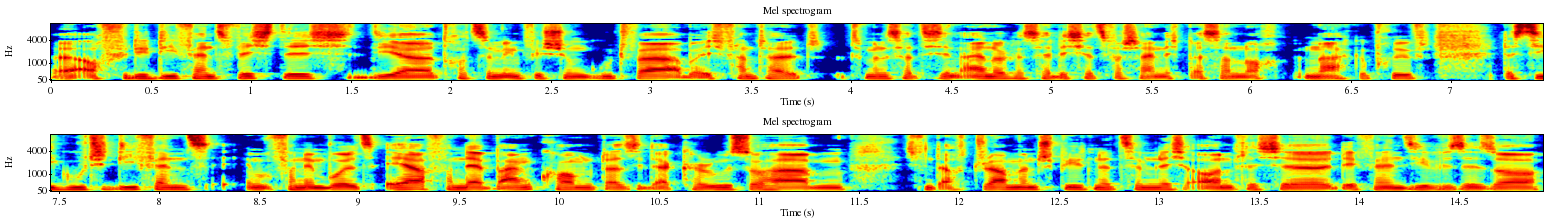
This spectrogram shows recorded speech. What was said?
Äh, auch für die Defense wichtig, die ja trotzdem irgendwie schon gut war, aber ich fand halt, zumindest hatte ich den Eindruck, das hätte ich jetzt wahrscheinlich besser noch nachgeprüft, dass die gute Defense von den Bulls eher von der Bank kommt, da sie da Caruso haben. Ich finde auch Drummond spielt eine ziemlich ordentliche defensive Saison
